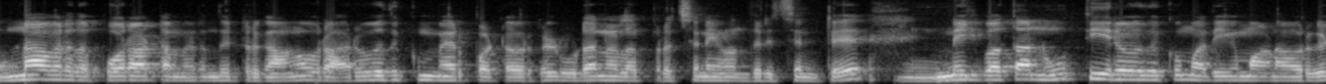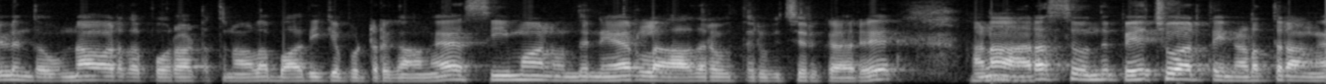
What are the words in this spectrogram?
உண்ணாவிரத போராட்டம் இருந்துட்டு இருக்காங்க ஒரு அறுபதுக்கும் மேற்பட்டவர்கள் உடல்நல பிரச்சனை வந்துருச்சுன்ட்டு. இன்னைக்கு பார்த்தா நூத்தி இருபதுக்கும் அதிகமானவர்கள் இந்த உண்ணாவிரத போராட்டத்தினால பாதிக்கப்பட்டிருக்காங்க. சீமான் வந்து நேர்ல ஆதரவு தெரிவிச்சிருக்காரு. ஆனா அரசு வந்து பேச்சுவார்த்தை நடத்துறாங்க.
